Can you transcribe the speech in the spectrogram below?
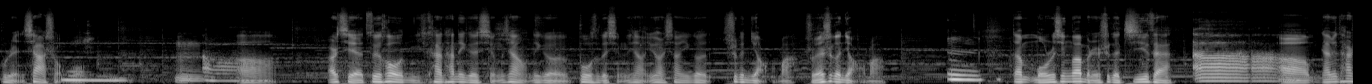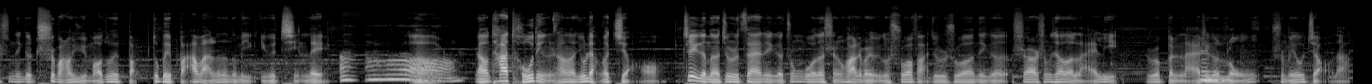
不忍下手。嗯啊，而且最后你看他那个形象，那个 BOSS 的形象，有点像一个是个鸟嘛。首先是个鸟嘛。嗯，但某日星官本身是个鸡噻。啊。啊，感觉它是那个翅膀上羽毛都被拔都被拔完了的那么一个禽类啊啊，然后它头顶上呢有两个角，这个呢就是在那个中国的神话里边有一个说法，就是说那个十二生肖的来历，就是说本来这个龙是没有角的，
